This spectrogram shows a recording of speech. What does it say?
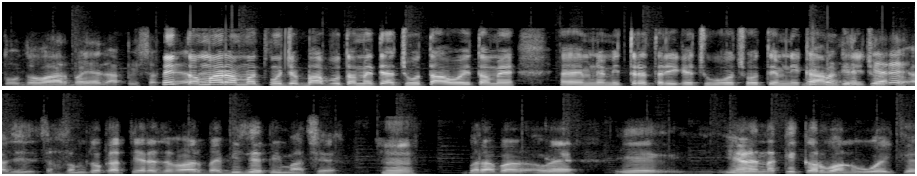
તો જવાહરભાઈ જ આપી શકે નહીં તમારા મત મુજબ બાપુ તમે ત્યાં જોતા હોય તમે એમને મિત્ર તરીકે જુઓ છો તેમની કામગીરી અત્યારે હજી સમજો કે અત્યારે જવાહરભાઈ બીજેપીમાં છે. બરાબર? હવે એ એણે નક્કી કરવાનું હોય કે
